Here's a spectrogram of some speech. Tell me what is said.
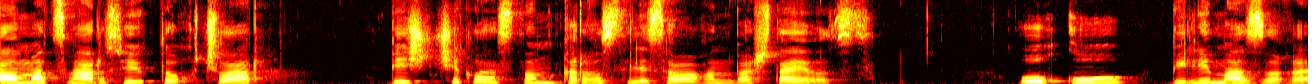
саламатсыңарбы сүйүктүү окуучулар бешинчи класстын кыргыз тили сабагын баштайбыз окуу билим азыгы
